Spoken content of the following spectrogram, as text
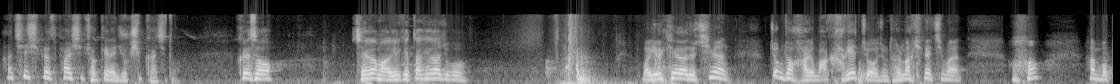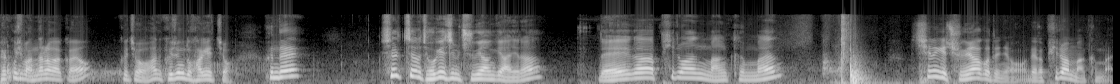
한 70에서 80, 적게는 60까지도. 그래서 제가 막 이렇게 딱 해가지고 막 이렇게 해가지고 치면 좀 더 가겠죠. 좀 덜 맞긴 했지만, 어? 한 뭐 190 안 날아갈까요? 그죠? 한 그 정도 가겠죠. 근데 실제로 저게 지금 중요한 게 아니라 내가 필요한 만큼만 치는 게 중요하거든요. 내가 필요한 만큼만.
